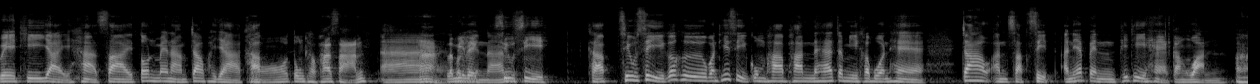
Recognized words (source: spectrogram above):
เวทีใหญ่หาดทรายต้นแม่น้ำเจ้าพระยาครับอ๋อ ตรงแถวภาสารอ่าอะแล้วมีอะไรบริเวณนั้น ซิลซี ครับซิลสี่ก็คือวันที่ 4 กุมภาพันธ์นะฮะจะมีขบวนแห่เจ้าอันศักดิ์สิทธิ์อันนี้เป็นพิธีแห่กลางวันอ่า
